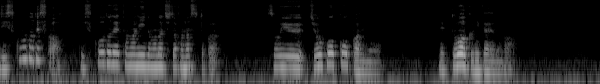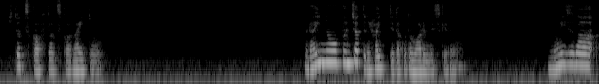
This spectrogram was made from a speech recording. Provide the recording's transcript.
Discord ですか？ Discord でたまに友達と話すとか、そういう情報交換のネットワークみたいなのが、一つか二つかないと、LINE のオープンチャットに入ってたこともあるんですけど、ノイズが、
